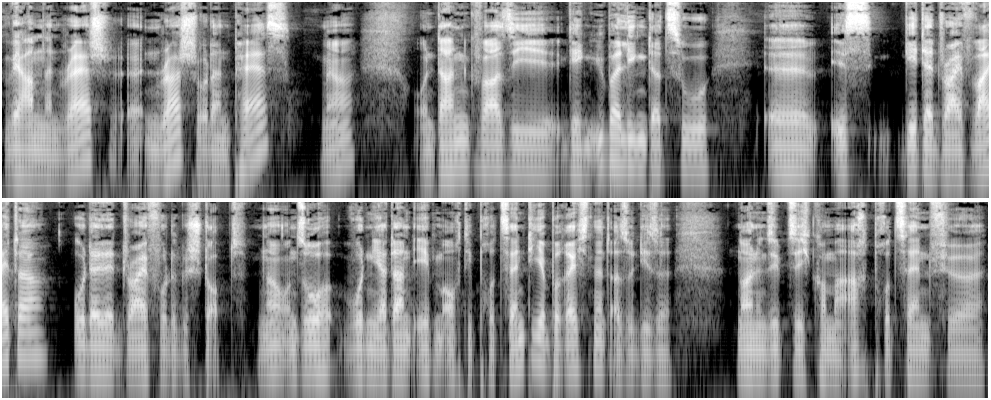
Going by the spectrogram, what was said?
wir haben einen Rush, äh, einen Rush oder einen Pass ja, und dann quasi gegenüberliegend dazu äh, ist, geht der Drive weiter oder der Drive wurde gestoppt. Ne? Und so wurden ja dann eben auch die Prozente hier berechnet, also diese 79,8 Prozent für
